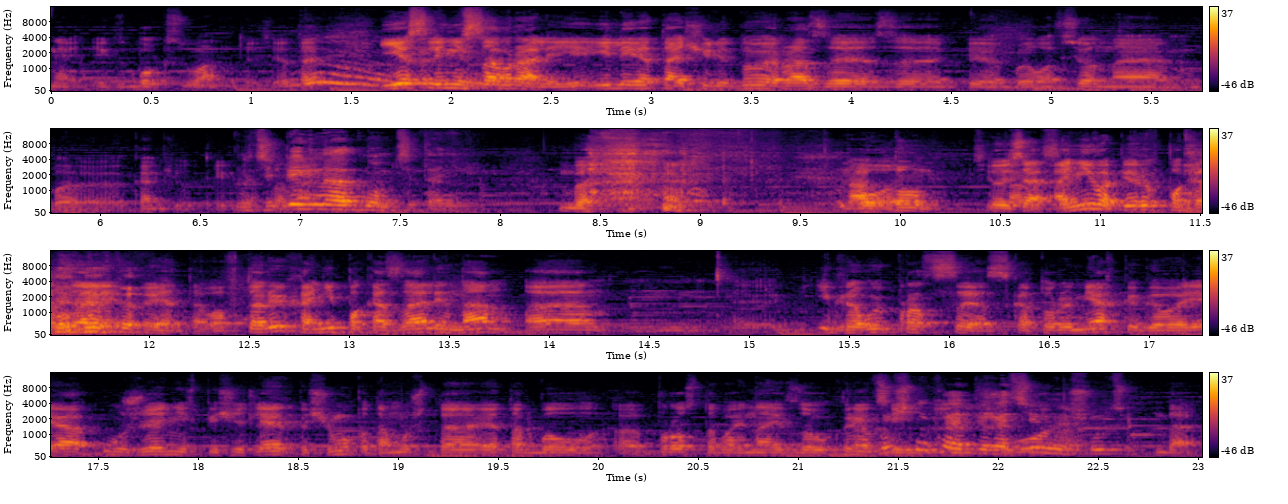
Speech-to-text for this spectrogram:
э, Xbox One. То есть это, Ну, если не соврали, или это очередной раз за- за- было все на б, компьютере. Но Ну, теперь на одном Титане. Да. На Вот. одном. То есть они, во-первых, показали это. Во-вторых, они показали нам э, игровой процесс, который, мягко говоря, уже не впечатляет. Почему? Потому что это был э, просто война из-за укрытий. Обычный кооперативный шутер. Да,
